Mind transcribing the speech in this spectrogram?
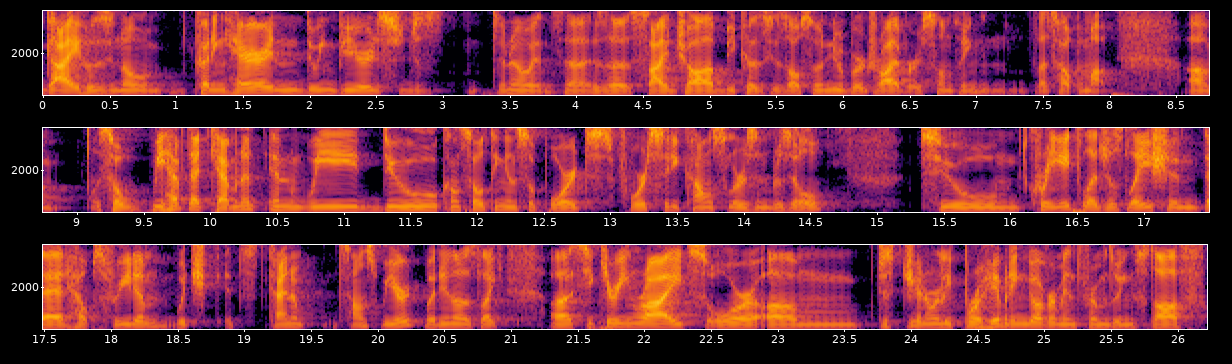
guy who's you know cutting hair and doing beards, just you know, it uh, is a side job because he's also an Uber driver or something. Let's help him out. Um, so we have that cabinet, and we do consulting and support for city councilors in Brazil to create legislation that helps freedom which it's kind of it sounds weird but you know it's like uh, securing rights or um, just generally prohibiting government from doing stuff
